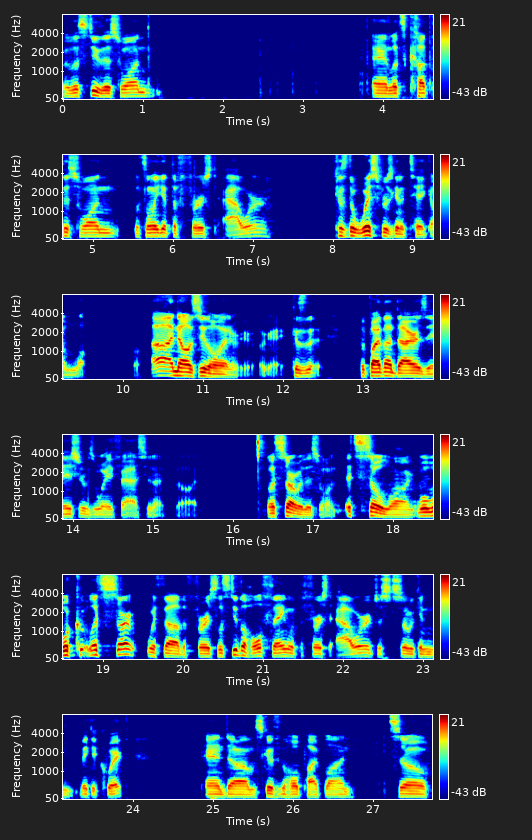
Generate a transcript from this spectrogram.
Let's do this one. And let's cut this one. Let's only get the first hour. Because the whisper is going to take a lot. Uh, no, let's do the whole interview. Okay. Because the, the Python diarization was way faster than I thought. Let's start with this one. It's so long. Well, we'll let's start with uh, the first. Let's do the whole thing with the first hour, just so we can make it quick. And um, let's go through the whole pipeline. So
